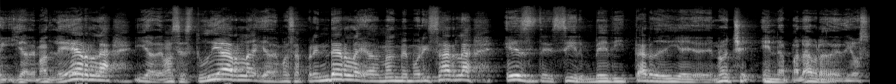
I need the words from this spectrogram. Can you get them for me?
y además leerla, y además estudiarla, y además aprenderla, y además memorizarla, es decir, meditar de día y de noche en la palabra de Dios.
